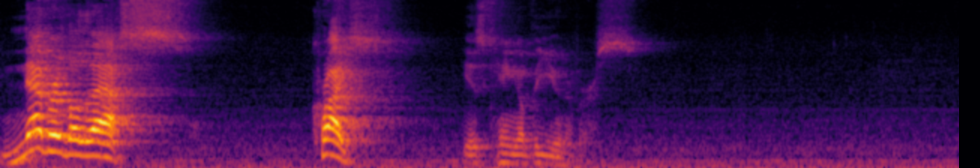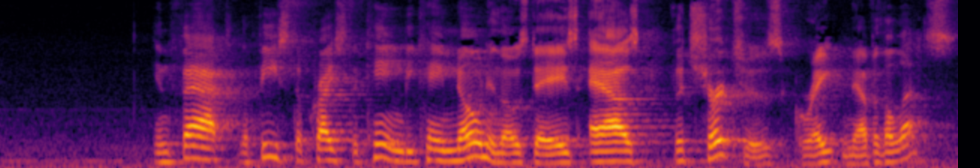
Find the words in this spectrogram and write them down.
nevertheless, Christ is King of the universe. In fact, the feast of Christ the King became known in those days as the church's great nevertheless.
